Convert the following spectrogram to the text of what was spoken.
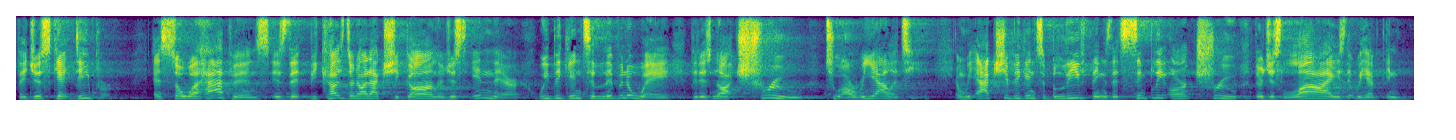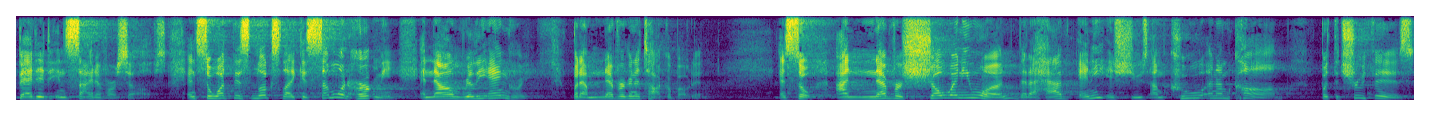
they just get deeper. And so what happens is that because they're not actually gone, they're just in there, we begin to live in a way that is not true to our reality. And we actually begin to believe things that simply aren't true. They're just lies that we have embedded inside of ourselves. And so, what this looks like is someone hurt me, and now I'm really angry, but I'm never gonna talk about it. And so, I never show anyone that I have any issues. I'm cool and I'm calm, but the truth is,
